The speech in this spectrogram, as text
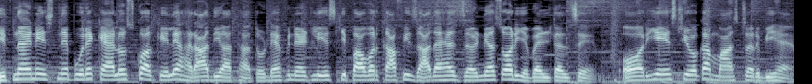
इतना ही नहीं, इसने पूरे कैलोस को अकेले हरा दिया था तो डेफिनेटली इसकी पावर काफ़ी ज़्यादा है जर्नियस और येवेल्टल से। और ये इस ट्रियो का मास्टर भी है।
